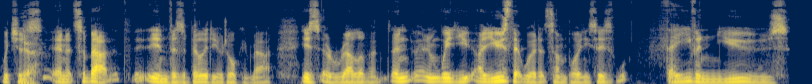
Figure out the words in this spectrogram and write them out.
Which is, and it's about the invisibility you're talking about is irrelevant. And and we I use that word at some point. He says, they even use,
